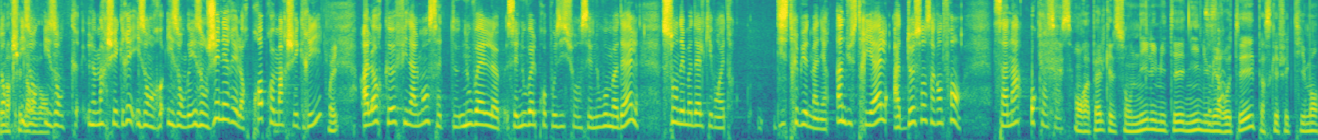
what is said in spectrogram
marché de la ont, Ils ont le marché gris, ils ont, ils ont, ils ont généré leur propre marché gris, alors que finalement cette nouvelle, ces nouvelles propositions, ces nouveaux modèles sont des modèles qui vont être distribués de manière industrielle à 250 francs. Ça n'a aucun sens. On rappelle qu'elles sont ni limitées ni numérotées parce qu'effectivement,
